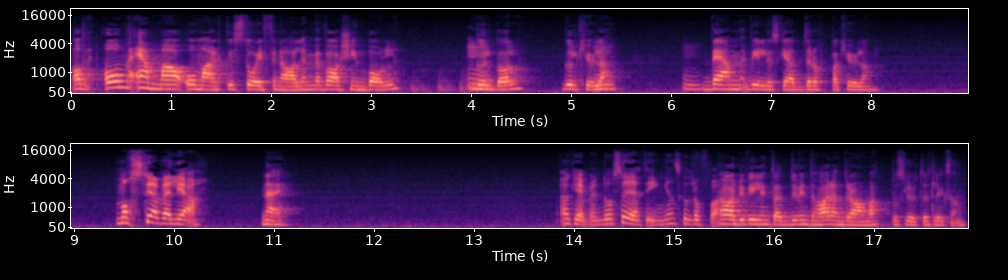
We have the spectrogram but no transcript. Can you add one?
Om, om Emma och Marcus står i finalen med varsin boll, guldboll, guldkula. Mm. Vem vill du ska droppa kulan? Måste jag välja? Nej. Okej, men då säger jag att ingen ska droppa. Ja, du vill inte, du vill inte ha den dramat på slutet liksom.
